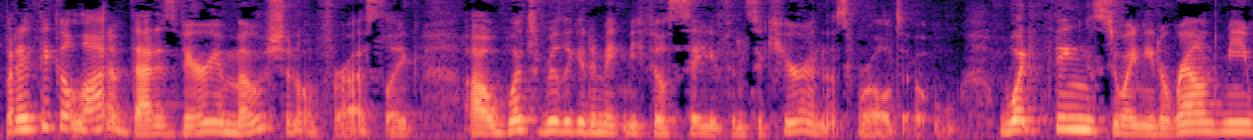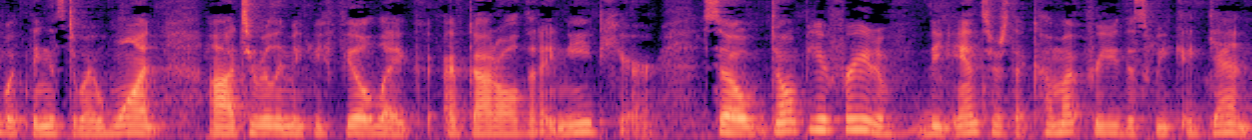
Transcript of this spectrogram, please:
But I think a lot of that is very emotional for us. Like, uh, what's really going to make me feel safe and secure in this world? What things do I need around me? What things do I want uh, to really make me feel like I've got all that I need here? So don't be afraid of the answers that that come up for you this week. Again,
